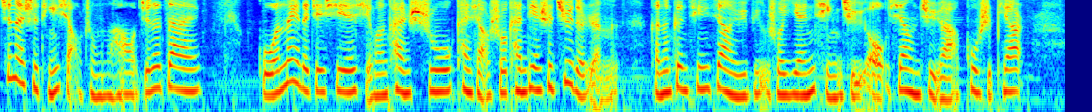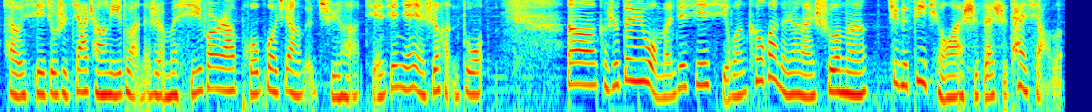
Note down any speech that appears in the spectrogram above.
真的是挺小众的哈。我觉得在国内的这些喜欢看书、看小说、看电视剧的人们，可能更倾向于比如说言情剧、偶像剧啊、故事片儿，还有一些就是家长里短的什么媳妇儿啊、婆婆这样的剧哈。前些年也是很多。那可是对于我们这些喜欢科幻的人来说呢，这个地球啊实在是太小了，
